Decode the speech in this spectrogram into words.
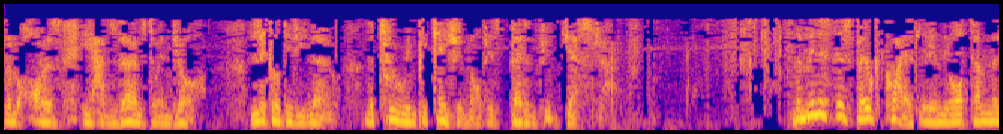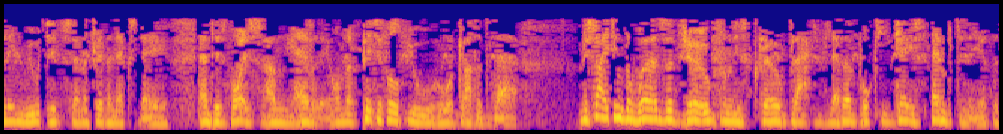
from the horrors he had learned to endure. Little did he know the true implication of his pedantry gesture. The minister spoke quietly in the autumnally muted cemetery the next day, and his voice hung heavily on the pitiful few who were gathered there. Reciting the words of Job from his crow-black leather book, he gazed emptily at the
